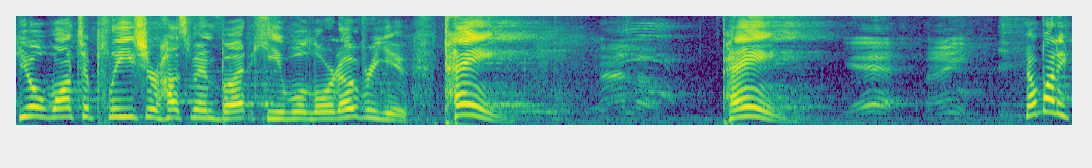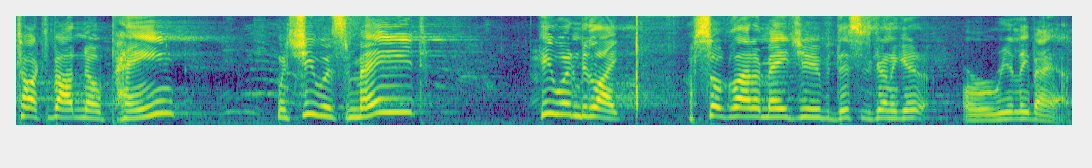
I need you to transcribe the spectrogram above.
you'll want to please your husband, but he will lord over you. Pain. Pain. yeah Nobody talked about no pain. When she was made, he wouldn't be like, I'm so glad I made you, but this is going to get really bad.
